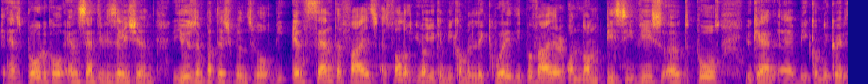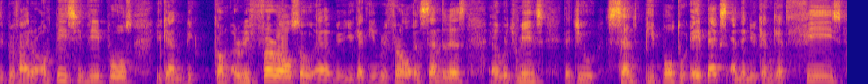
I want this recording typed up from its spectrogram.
It has protocol incentivization. Users and participants will be incentivized as follows. You know, you can become a liquidity provider on non-PCV uh, pools. You can uh, become liquidity provider on PCV pools. You can be become a referral. So uh, you get a referral incentives uh, which means that you send people to Apex and then you can get fees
